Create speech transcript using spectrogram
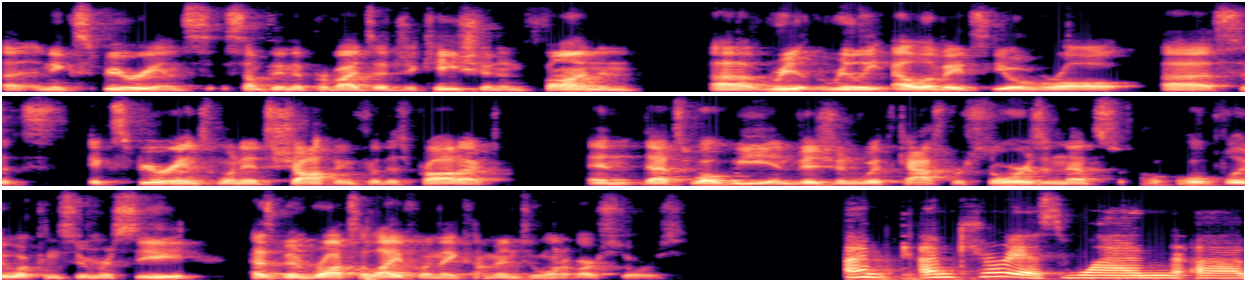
an experience something that provides education and fun and uh, re- really elevates the overall uh, experience when it's shopping for this product and that's what we envision with casper stores and that's ho- hopefully what consumers see has been brought to life when they come into one of our stores I'm I'm curious when uh,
